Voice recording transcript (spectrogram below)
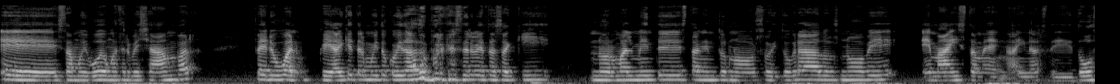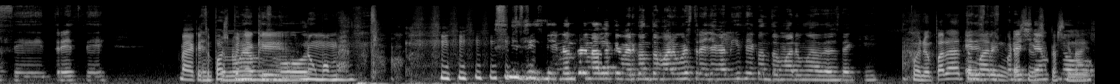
eh, está moi boa, unha cervexa ámbar, pero bueno, que hai que ter moito cuidado porque as cervezas aquí normalmente están en torno aos 8 grados, 9 e máis tamén, hai nas de 12, 13. Vaya, que te entón, podes poner que mismo... nun momento. Sí, sí, sí, non ten nada que ver con tomar unha estrella Galicia e con tomar unha desde aquí. Bueno, para tomar despois, en ocasións exemplo... ocasionais.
